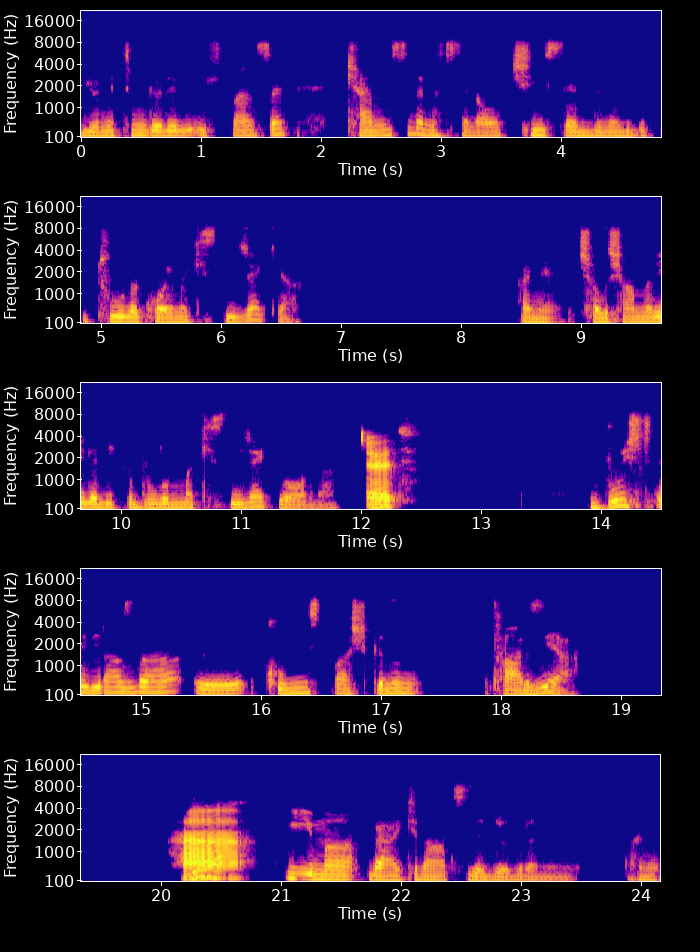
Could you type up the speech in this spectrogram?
yönetim görevi üstlense kendisi de mesela o çiğ seddine gidip bir tuğla koymak isteyecek ya. Hani çalışanlarıyla birlikte bulunmak isteyecek ya orada. Evet. Bu işte biraz daha e, komünist başkanın tarzı ya. Ha. ima belki rahatsız ediyordur hani. Hani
